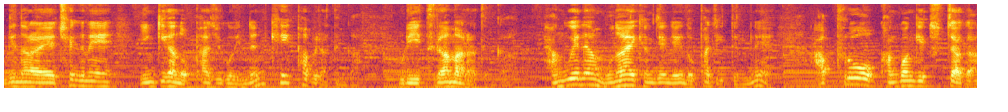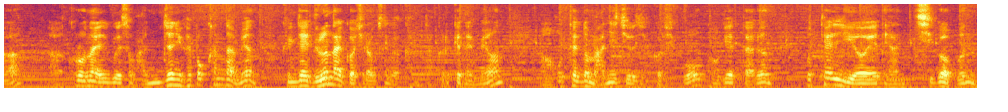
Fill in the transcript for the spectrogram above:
우리나라에 최근에 인기가 높아지고 있는 케이팝이라든가 우리 드라마라든가 한국에 대한 문화의 경쟁력이 높아지기 때문에 앞으로 관광객 숫자가 아, 코로나19에서 완전히 회복한다면 굉장히 늘어날 것이라고 생각합니다. 그렇게 되면 어, 호텔도 많이 지어질 것이고 거기에 따른 호텔리어에 대한 직업은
